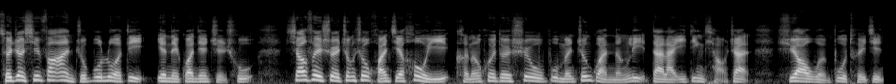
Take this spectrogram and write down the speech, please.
随着新方案逐步落地，业内观点指出，消费税征收环节后移可能会对税务部门征管能力带来一定挑战，需要稳步推进。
